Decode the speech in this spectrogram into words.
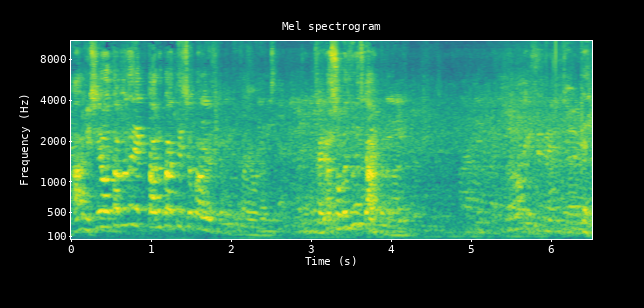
हा विषय होता म्हणजे एक तालुका अध्यक्ष काँग्रेस कमिटीचा सगळ्या सोबत घेऊनच काम करणार Okay.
